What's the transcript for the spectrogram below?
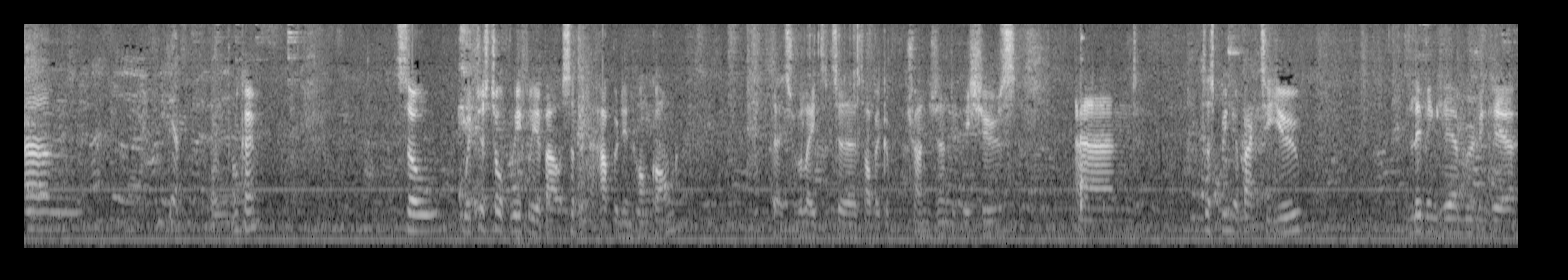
Um, yeah. Okay. So we've just talked briefly about something that happened in Hong Kong that's related to the topic of transgender issues, and just bring it back to you. Living here, moving here.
